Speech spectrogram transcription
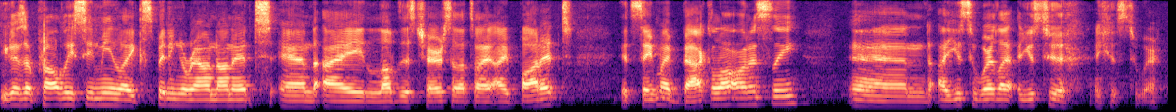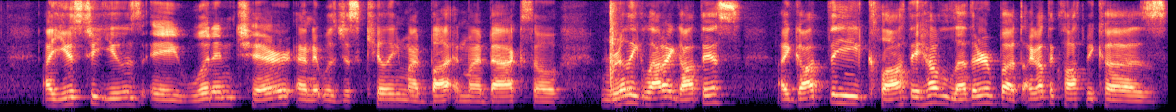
You guys have probably seen me like spinning around on it and I love this chair so that's why I bought it. It saved my back a lot honestly and I used to wear like I used to I used to wear I used to use a wooden chair and it was just killing my butt and my back. So really glad I got this. I got the cloth they have leather but I got the cloth because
